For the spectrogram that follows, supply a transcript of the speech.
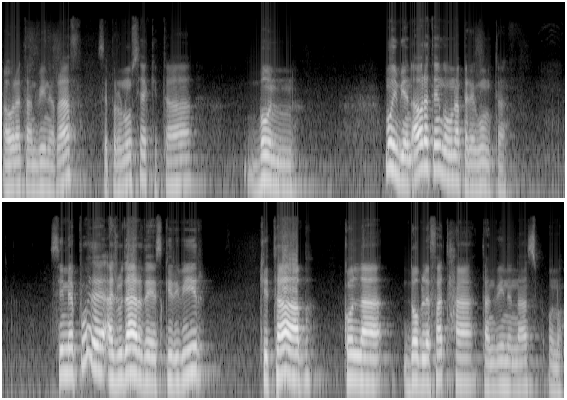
ahora también raf, se pronuncia kita bon. Muy bien, ahora tengo una pregunta. Si me puede ayudar de escribir kitab con la doble fatha tanvin en nasb o no.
